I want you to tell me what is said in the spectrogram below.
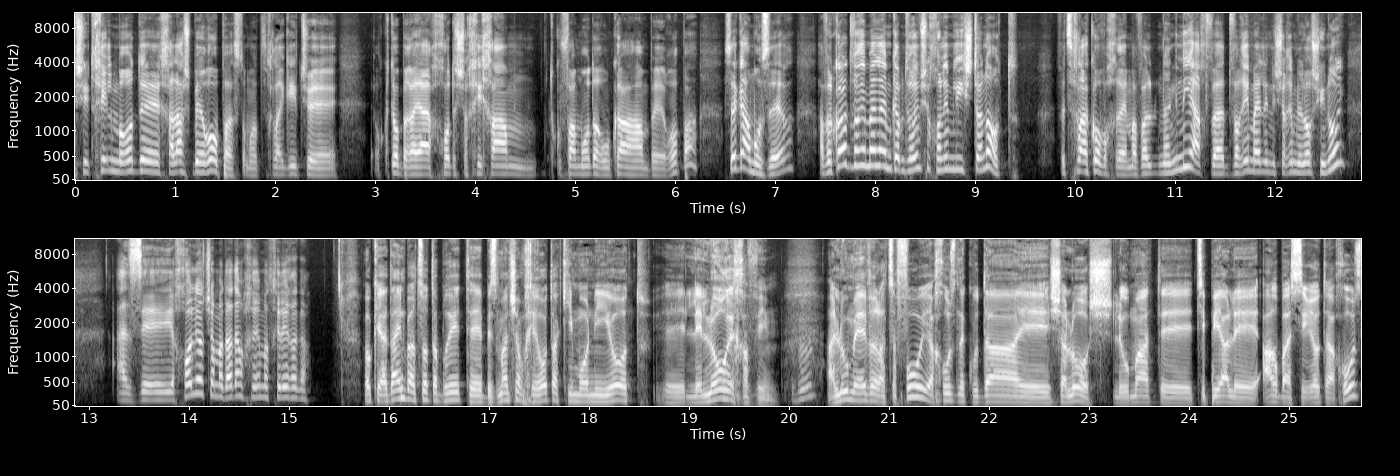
שהתחיל מאוד חלש באירופה, זאת אומרת צריך להגיד שאוקטובר היה החודש הכי חם, תקופה מאוד ארוכה באירופה, זה גם עוזר, אבל כל הדברים האלה הם גם דברים שיכולים להשתנות. וצריך לעקוב אחריהם, אבל נניח והדברים האלה נשארים ללא שינוי, אז uh, יכול להיות שמדד המחירים מתחיל להירגע. אוקיי, okay, עדיין בארצות הברית, uh, בזמן שהמכירות הקמעוניות uh, ללא רכבים mm-hmm. עלו מעבר לצפוי, אחוז נקודה שלוש לעומת ציפייה לארבע עשיריות האחוז,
